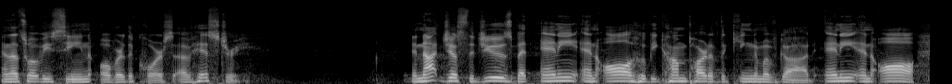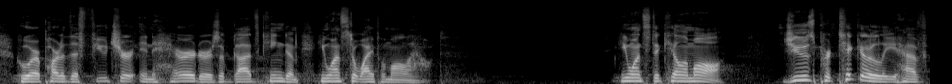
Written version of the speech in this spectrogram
And that's what we've seen over the course of history. And not just the Jews, but any and all who become part of the kingdom of God, any and all who are part of the future inheritors of God's kingdom, he wants to wipe them all out. He wants to kill them all. Jews, particularly, have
